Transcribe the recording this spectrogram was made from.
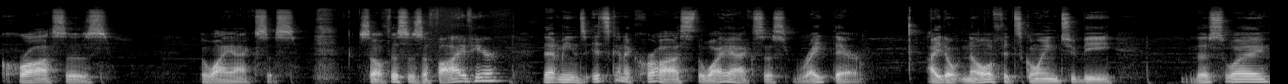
crosses the y-axis. So if this is a 5 here, that means it's going to cross the y-axis right there. I don't know if it's going to be this way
